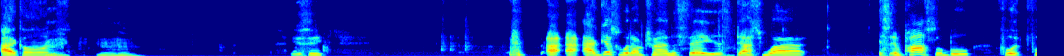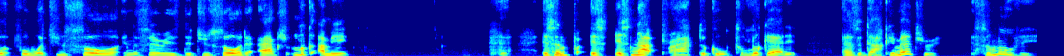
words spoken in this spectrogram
icons mm-hmm. You see I, I guess what i'm trying to say is that's why it's impossible for, for for what you saw in the series that you saw to actually look i mean it's, imp- it's it's not practical to look at it as a documentary. It's a movie.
